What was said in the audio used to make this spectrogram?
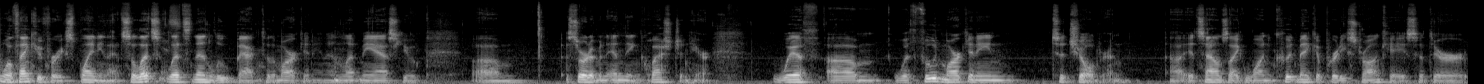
well, thank you for explaining that. So let's Yes. let's then loop back to the marketing, and let me ask you um, sort of an ending question here. With um, with food marketing to children, uh, it sounds like one could make a pretty strong case that they're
